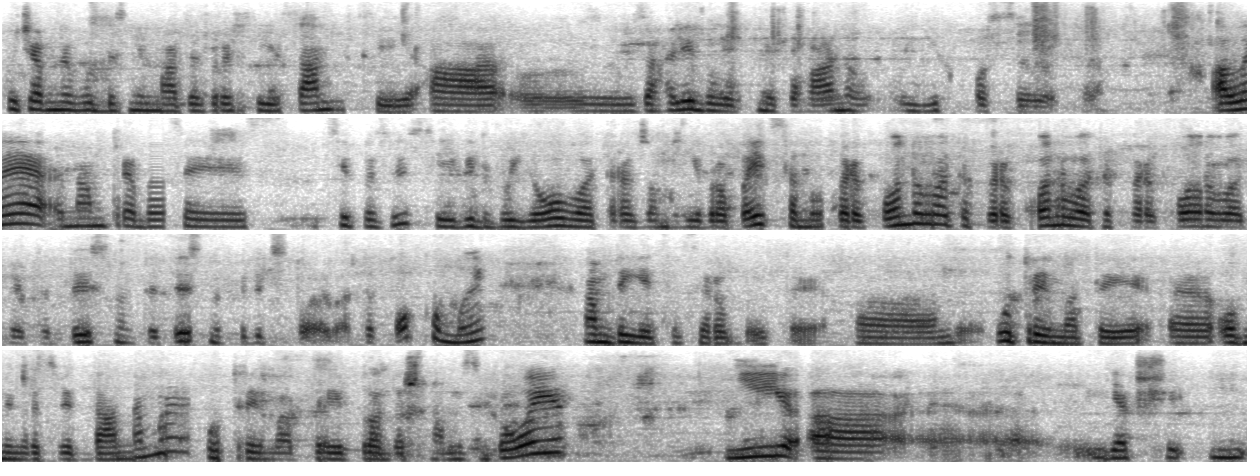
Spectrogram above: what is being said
хоча б не буде знімати з Росії санкції, а е, взагалі було б непогано їх посилити. Але нам треба ці, ці позиції відвоювати разом з європейцями, переконувати, переконувати, переконувати, тиснути, тиснути, відстоювати. Поки ми нам дається це робити, е, утримати е, обмін розвідданими, утримати продаж нам зброї, і е, якщо і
